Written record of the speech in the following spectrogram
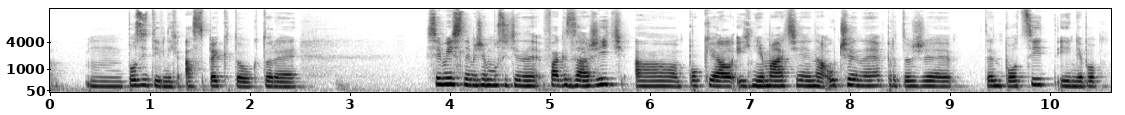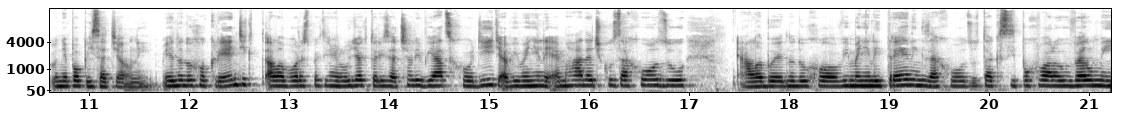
um, pozitívnych aspektov, ktoré si myslím, že musíte fakt zažiť. A pokiaľ ich nemáte naučené, pretože ten pocit je nepo, nepopísateľný. Jednoducho klienti, alebo respektíve ľudia, ktorí začali viac chodiť a vymenili MHD za chôdzu, alebo jednoducho vymenili tréning za chôdzu, tak si pochváľujú veľmi,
